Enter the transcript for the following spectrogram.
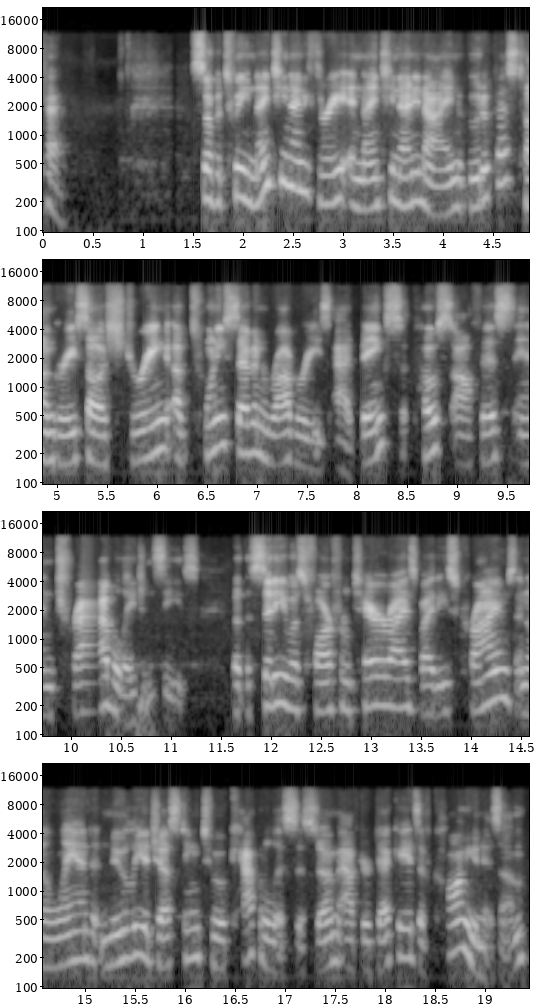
Okay. So between 1993 and 1999, Budapest, Hungary saw a string of 27 robberies at banks, post office, and travel agencies. But the city was far from terrorized by these crimes in a land newly adjusting to a capitalist system after decades of communism.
